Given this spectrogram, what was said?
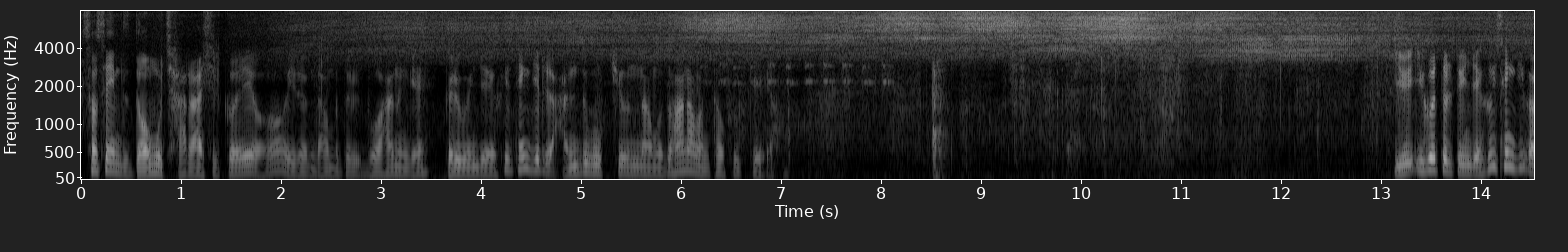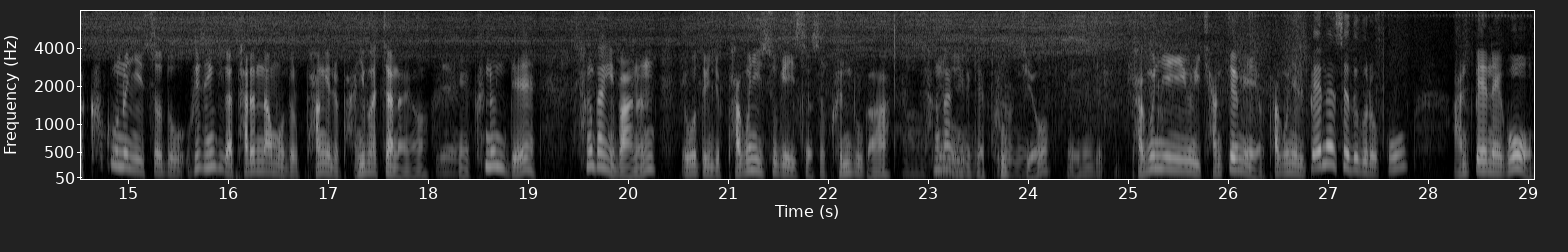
선생님도 너무 잘 아실 거예요. 이런 나무들 뭐 하는 게. 그리고 이제 희생지를 안 두고 키운 나무도 하나만 더 볼게요. 이, 이것들도 이제 희생지가 크고는 있어도 희생지가 다른 나무들 방해를 많이 받잖아요. 예. 예, 크는데 상당히 많은 이것도 이제 바구니 속에 있어서 근부가 아, 상당히 그러네. 이렇게. 굵죠. 그래서 이제 바구니의 장점이에요. 바구니를 빼냈어도 그렇고 안 빼내고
